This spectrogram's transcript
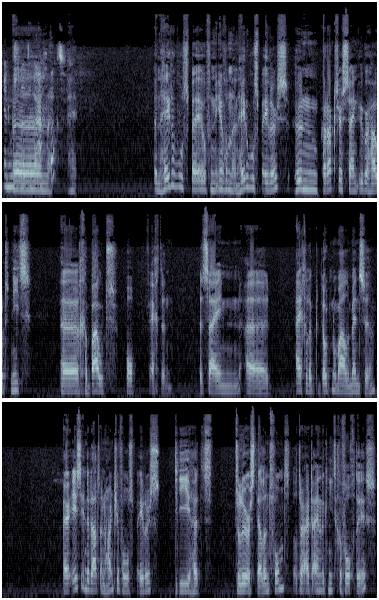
En hoe ze dat hebben Eh, aangepakt? Een heleboel spelers, of in ieder geval een heleboel spelers, hun karakters zijn überhaupt niet eh, gebouwd op vechten. Het zijn eh, eigenlijk doodnormale mensen. Er is inderdaad een handjevol spelers die het teleurstellend vond dat er uiteindelijk niet gevochten is.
